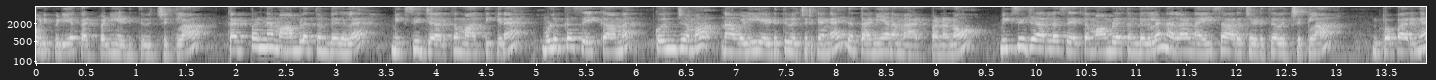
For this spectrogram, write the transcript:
பொடி பொடியா கட் பண்ணி எடுத்து வச்சுக்கலாம். கட் பண்ண மாம்பழ துண்டுகளை மிக்ஸி ஜாருக்கு மாத்திக்கிறேன். முழுக்க சேர்க்காம கொஞ்சமா நான் வெளியே எடுத்து வச்சிருக்கேங்க. இதை தனியா நம்ம ஆட் பண்ணணும். மிக்ஸி ஜார்ல சேர்த்த மாம்பழ துண்டுகளை நல்லா நைஸா அரைச்சு எடுத்து வச்சுக்கலாம். இப்போ பாருங்க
